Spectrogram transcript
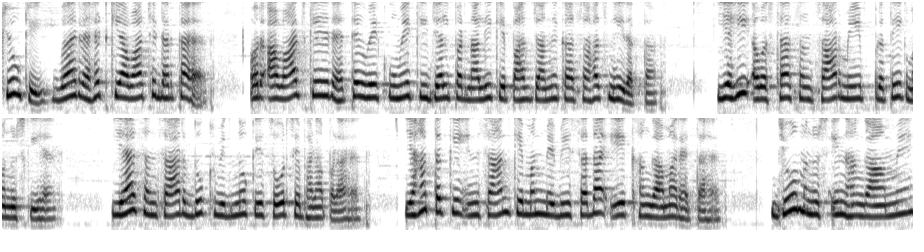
क्योंकि वह रहट की आवाज़ से डरता है। और आवाज़ के रहते हुए कुएँ की जल प्रणाली के पास जाने का साहस नहीं रखता। यही अवस्था संसार में प्रत्येक मनुष्य की है। यह संसार दुख विघ्नों के शोर से भरा पड़ा है। यहाँ तक कि इंसान के मन में भी सदा एक हंगामा रहता है। जो मनुष्य इन हंगामे,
